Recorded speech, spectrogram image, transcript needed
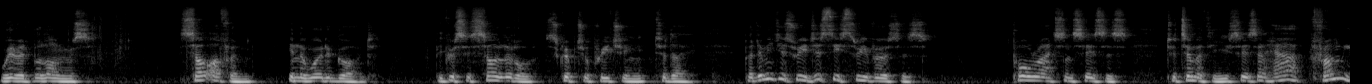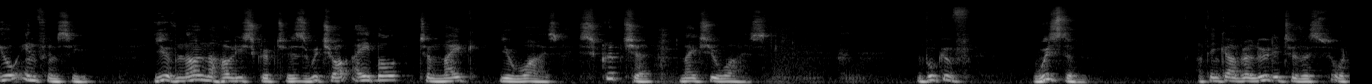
where it belongs so often in the Word of God because there's so little scriptural preaching today. But let me just read just these three verses. Paul writes and says this to Timothy, he says, And how from your infancy you have known the Holy Scriptures, which are able to make you wise. Scripture makes you wise. The book of wisdom, I think I've alluded to this or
